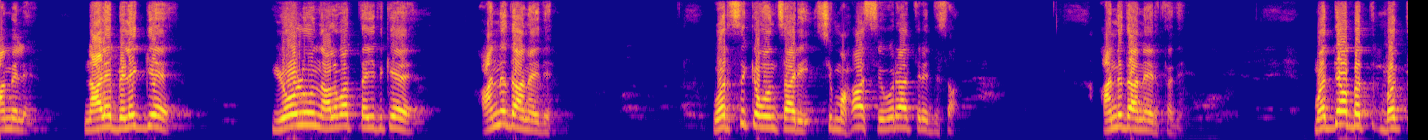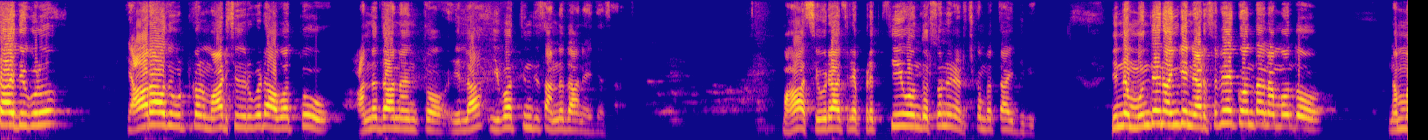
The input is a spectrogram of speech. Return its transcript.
ಆಮೇಲೆ ನಾಳೆ ಬೆಳಗ್ಗೆ ಏಳು ನಲವತ್ತೈದಕ್ಕೆ ಅನ್ನದಾನ ಇದೆ. ವರ್ಷಕ್ಕೆ ಒಂದು ಸಾರಿ ಶಿ ಮಹಾಶಿವರಾತ್ರಿ ದಿವಸ ಅನ್ನದಾನ ಇರ್ತದೆ. ಮಧ್ಯ ಭಕ್, ಭಕ್ತಾದಿಗಳು ಯಾರಾದರೂ ಉಟ್ಕೊಂಡು ಮಾಡಿಸಿದ್ರು ಕೂಡ ಅವತ್ತು ಅನ್ನದಾನ ಅಂತೂ ಇಲ್ಲ, ಇವತ್ತಿನ ದಿವಸ ಅನ್ನದಾನ ಇದೆ ಸರ್. ಮಹಾಶಿವರಾತ್ರಿ ಪ್ರತಿಯೊಂದು ವರ್ಷನೂ ನಡ್ಸ್ಕೊಂಡ್ ಬರ್ತಾ ಇದ್ದೀವಿ. ಇನ್ನು ಮುಂದೇನು ಹಂಗೆ ನಡೆಸಬೇಕು ಅಂತ ನಮ್ಮೊಂದು, ನಮ್ಮ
